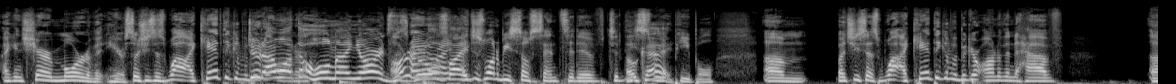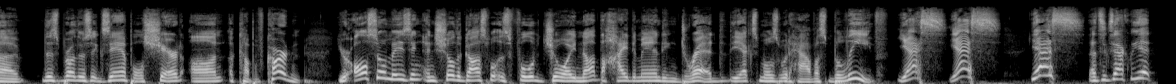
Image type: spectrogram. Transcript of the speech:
I can share more of it here. So she says, "Wow, I can't think of a Dude, I want honor." the whole nine yards. This All right, girl's right. like, I just want to be so sensitive to these Okay. sweet people. Um, but she says, "Wow, I can't think of a bigger honor than to have uh, this brother's example shared on a cup of Cardon. You're also amazing and show the gospel is full of joy, not the high demanding dread that the Exmos would have us believe. Yes, yes, yes. That's exactly it.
